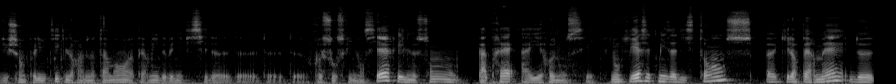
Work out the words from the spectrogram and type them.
du champ politique leur a notamment permis de bénéficier de, ressources financières et ils ne sont pas prêts à y renoncer. Donc il y a cette mise à distance euh, qui leur permet de,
